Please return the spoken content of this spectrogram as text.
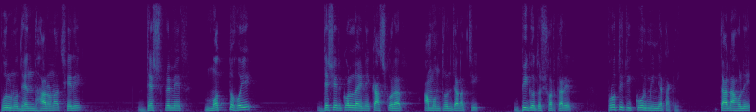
পুরনো ধ্যান ধারণা ছেড়ে দেশপ্রেমের মত্ত হয়ে দেশের কল্যাণে কাজ করার আমন্ত্রণ জানাচ্ছি বিগত সরকারের প্রতিটি কর্মী নেতাকে। তা না হলে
